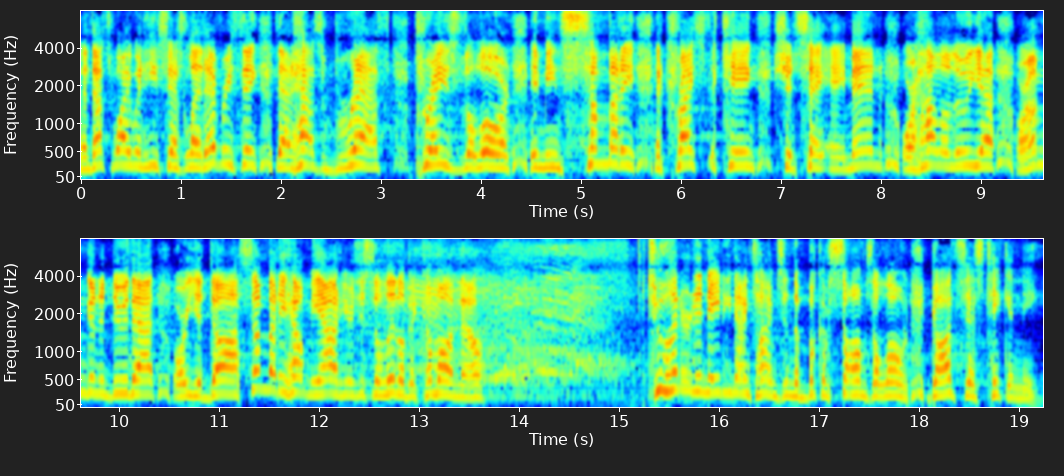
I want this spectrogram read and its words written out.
And that's why when he says, let everything that has breath praise the Lord, it means somebody at Christ the King should say amen or hallelujah or I'm going to do that or yada. Somebody help me out here just a little bit. Come on now. 289 times in the book of Psalms alone, God says, take a knee.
